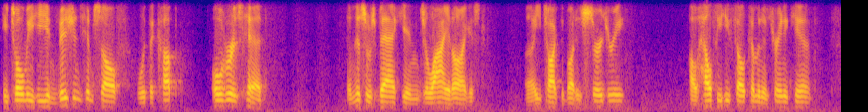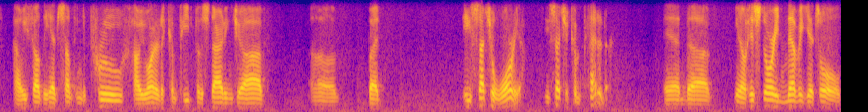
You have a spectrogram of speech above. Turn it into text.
he told me he envisioned himself with the cup over his head, and this was back in July and August. Uh, he talked about his surgery, how healthy he felt coming into training camp, how he felt he had something to prove, how he wanted to compete for the starting job. Uh, but he's such a warrior. He's such a competitor. And, uh, you know, his story never gets old.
